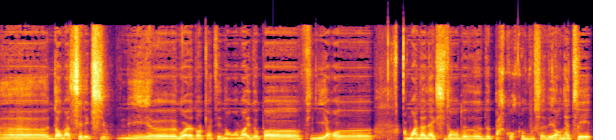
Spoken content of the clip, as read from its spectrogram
euh, dans ma sélection. Mais euh, voilà, dans le KT, normalement, il ne doit pas finir à moins d'un accident de, parcours, comme vous le savez, en athlée.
